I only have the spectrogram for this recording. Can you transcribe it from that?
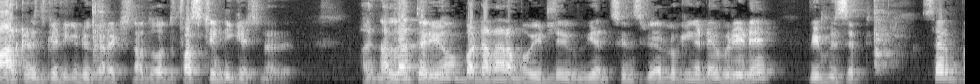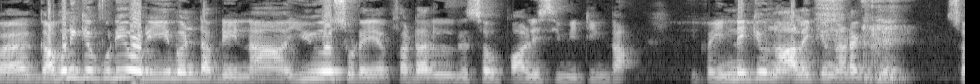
market is getting to correction அது அது ஃபர்ஸ்ட் இண்டிகேஷன் அது அது நல்லா தெரியும் பட் ஆனால் நம்ம வீட்டில் since we are looking at every day we miss it sir இப்போ கவனிக்கக்கூடிய ஒரு ஈவெண்ட் அப்படின்னா யூஎஸ் உடைய ஃபெடரல் ரிசர்வ் பாலிசி மீட்டிங் தான். இப்போ இன்னைக்கும் நாளைக்கும் நடக்குது. ஸோ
